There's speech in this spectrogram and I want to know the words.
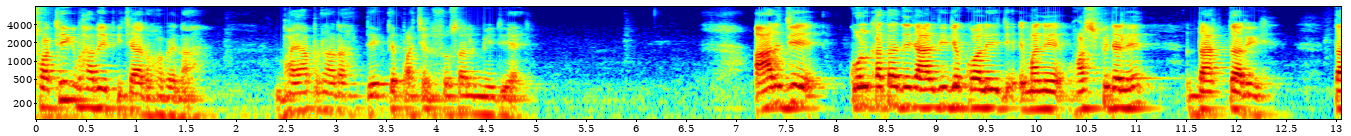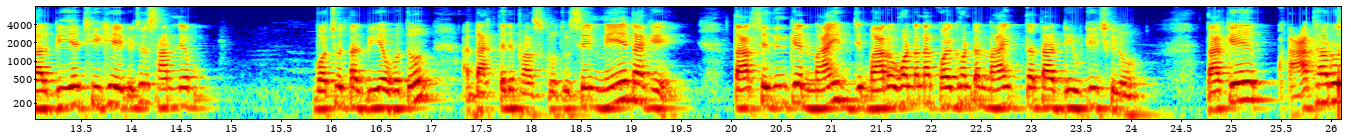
সঠিকভাবে বিচার হবে না। ভাই, আপনারা দেখতে পাচ্ছেন সোশ্যাল মিডিয়ায়। আর যে কলকাতাতে আর যে যে কলেজ মানে হসপিটালে ডাক্তারি, তার বিয়ে ঠিক হয়ে গেছিল, সামনে বছর তার বিয়ে হতো আর ডাক্তারি পাস করতো। সেই মেয়েটাকে তার সেদিনকে নাইট বারো ঘণ্টা না কয়েক ঘণ্টা নাইট তার ডিউটি ছিল। তাকে আঠারো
